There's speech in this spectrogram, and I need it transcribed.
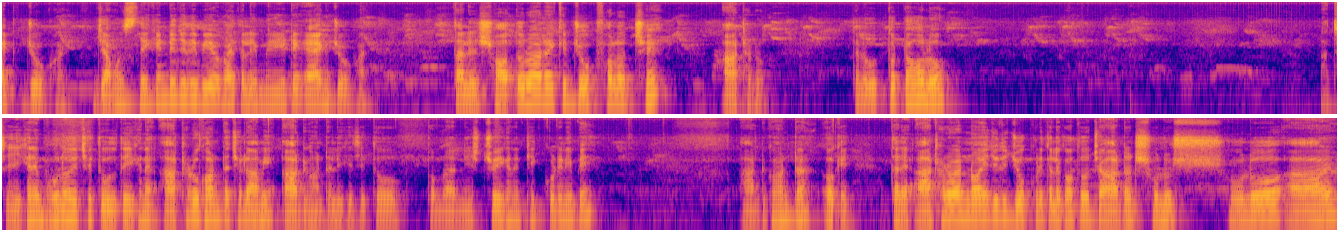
এক যোগ হয়। যেমন সেকেন্ডে যদি বিয়োগ হয়, তাহলে মিনিটে এক যোগ হয়। তাহলে সতেরো আর একে যোগ ফল হচ্ছে আঠারো। তাহলে উত্তরটা হলো আচ্ছা এখানে ভুল হয়েছে তুলতে। এখানে আঠারো ঘণ্টা ছিল, আমি আট ঘণ্টা লিখেছি। তো তোমরা নিশ্চয়ই এখানে ঠিক করে নিবে। আট ঘণ্টা, ওকে। তাহলে আঠারো আর নয় যদি যোগ করি, তাহলে কত হচ্ছে? আট আট ষোলো ষোলো আর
